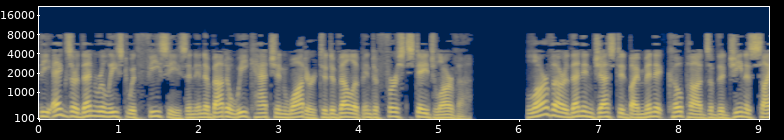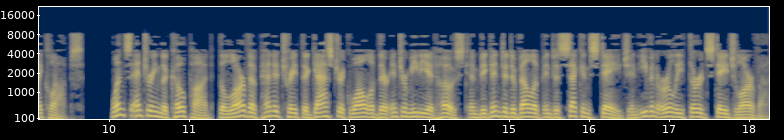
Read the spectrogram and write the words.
The eggs are then released with feces and in about a week hatch in water to develop into first-stage larvae. Larvae are then ingested by minute copepods of the genus Cyclops. Once entering the copepod, the larvae penetrate the gastric wall of their intermediate host and begin to develop into second stage and even early third stage larvae.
